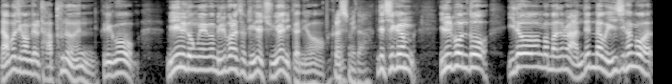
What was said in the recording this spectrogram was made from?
나머지 관계를 다 푸는 그리고 미일 동맹은 일본에서 굉장히 중요하니까요. 그렇습니다. 근데 지금 일본도 이런 것만으로는 안 된다고 인식한 것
